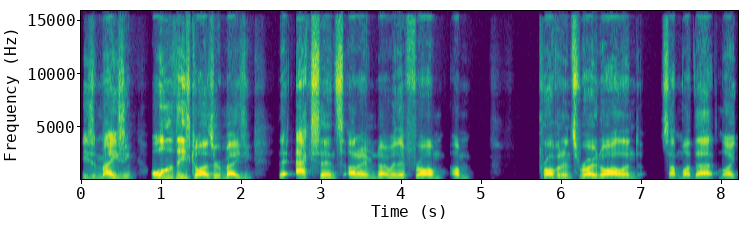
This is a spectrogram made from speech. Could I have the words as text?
he's amazing. All of these guys are amazing. Their accents, I don't even know where they're from. Um, Providence, Rhode Island, something like that. Like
